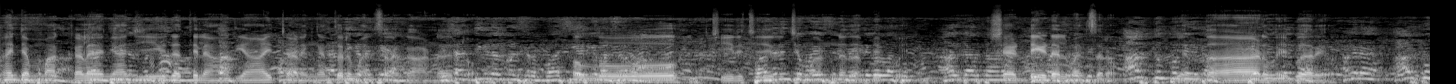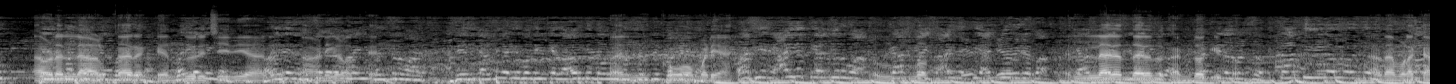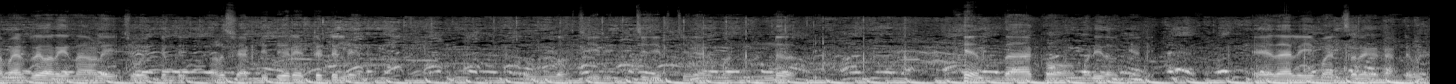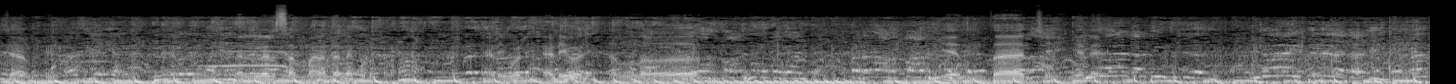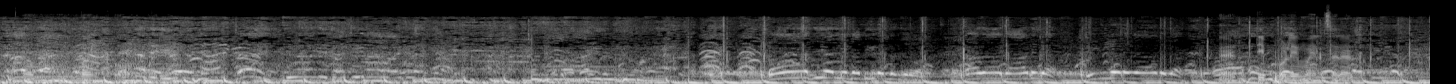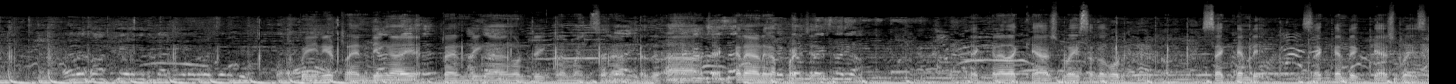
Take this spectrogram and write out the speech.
അതിന്റെ മക്കളെ ഞാൻ ജീവിതത്തിൽ ആദ്യമായിട്ടാണ് ഇങ്ങനത്തെ ഒരു മത്സരം കാണുന്നത് ചിരിച്ച് ചിരിച്ച് മണ്ണ് തപ്പിപ്പോയി ഷെഡിടൽ മത്സരം. എന്താണ് വൈബ് അറിയോ? അവിടെ എല്ലാ ആൾക്കാരൊക്കെ എന്തൊരു ചിരിയാണ് നാടികളൊക്കെ. എല്ലാരും എന്തായാലും കണ്ടോക്കിട്ടോ. അവിടെ നമ്മളെ കമാൻഡറി പറയുന്ന ആൾ ചോദിക്കുന്നുണ്ട് ആൾ ഷർട്ട് ഇതുവരെ ഇട്ടിട്ടില്ലേ? ചിരിച്ച് ചിരിച്ച് ഞാൻ മണ്ണ് തട്ടി. എന്താ കോമഡി നോക്കിയാൽ? ഏതായാലും ഈ മത്സരമൊക്കെ കണ്ടുപിടിച്ച ആൾക്ക് നല്ലൊരു സമ്മാനം തന്നെ കൊടുക്കണം. അടിപൊളി അടിപൊളി. അല്ലോ എന്താ ചെയ്യൽ? അടിപൊളി മത്സരം അപ്പൊ ഇനി ട്രെൻഡിങ് ആയ ട്രെൻഡിങ് ആകൊണ്ടിരിക്കുന്ന മത്സരമാണത് ആ ചെക്കനാണ് കപ്പടിച്ചത് ചെക്കനതാ ക്യാഷ് പ്രൈസ് ഒക്കെ കൊടുക്കുന്നുണ്ടോ. Second second cash prize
